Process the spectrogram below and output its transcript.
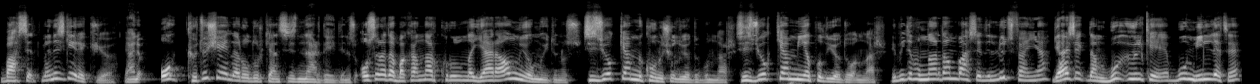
bahsetmeniz gerekiyor. Yani o kötü şeyler olurken siz neredeydiniz? O sırada bakanlar kurulunda yer almıyor muydunuz? Siz yokken mi konuşuluyordu bunlar? Siz yokken mi yapılıyordu onlar? E bir de bunlardan bahsedin lütfen ya. Gerçekten bu ülkeye, bu millete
